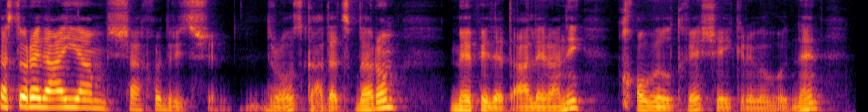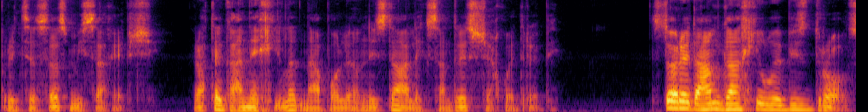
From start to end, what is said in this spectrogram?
და სწორედ აი ამ შეხვედრის დროს გადაწყდა, რომ მეფე და ტალერანი ყოველ დღე შეიკრებებოდნენ პრინცესას მისაღებში, რათა განეხილათ ნაპოლეონის და ალექსანდრეს შეხვედრები. სწორედ ამ განხილვების დროს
